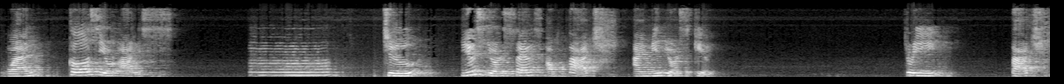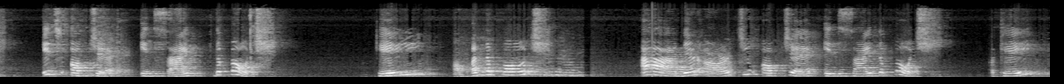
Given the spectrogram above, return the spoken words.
1. Close your eyes. Mm, 2. Use your sense of touch, I mean your skin. 3. Touch each object inside the pouch. Okay, open the pouch Ah, there are two objects inside the pouch. Okay,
